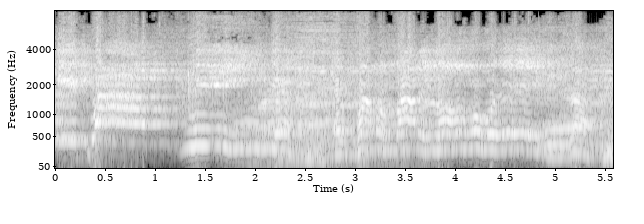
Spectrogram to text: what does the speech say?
He promised me. And from a mighty long way.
